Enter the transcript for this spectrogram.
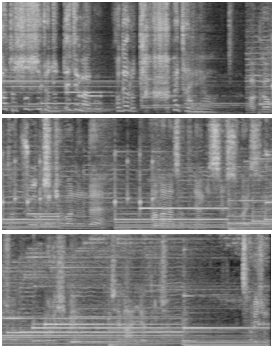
카드 수수료도 떼지 말고 그대로 다 뱉어내. 아니요. 아까부터 쭉 지켜봤는데 화가 나서 그냥 있을 수가 있어야죠 모르시면 제가 알려드리죠. 소리 좀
